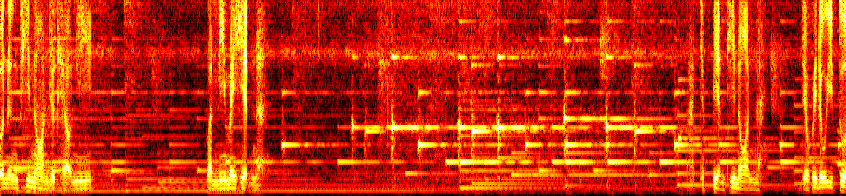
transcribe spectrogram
ตัวหนึ่งที่นอนอยู่แถวนี้ วันนี้ไม่เห็นนะ อาจจะเปลี่ยนที่นอนนะ เดี๋ยวไปดูอีกตัว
